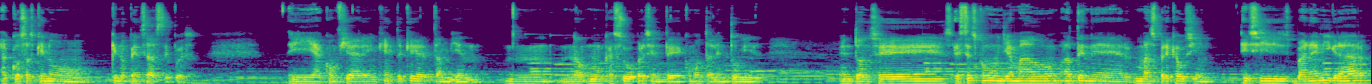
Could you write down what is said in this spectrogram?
a cosas que no, que no pensaste, pues. Y a confiar en gente que también no, nunca estuvo presente como tal en tu vida. Entonces, este es como un llamado a tener más precaución. Y si van a emigrar,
